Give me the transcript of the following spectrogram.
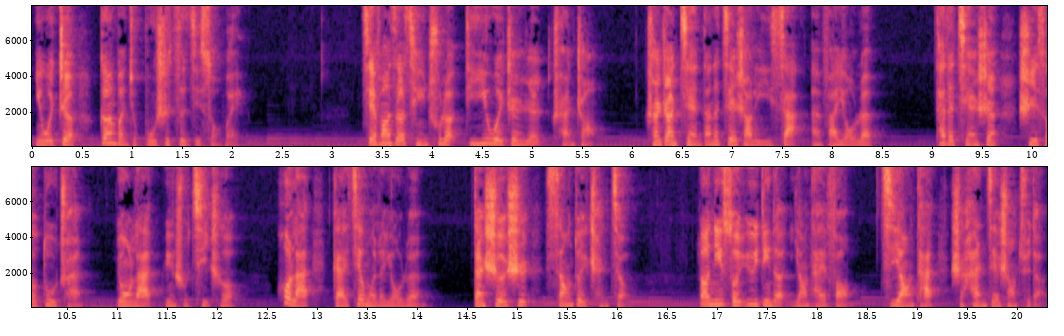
因为这根本就不是自己所为。检方则请出了第一位证人船长，船长简单的介绍了一下案发游轮，它的前身是一艘渡船，用来运输汽车，后来改建为了游轮，但设施相对陈旧。老尼所预定的阳台房，其阳台是焊接上去的，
